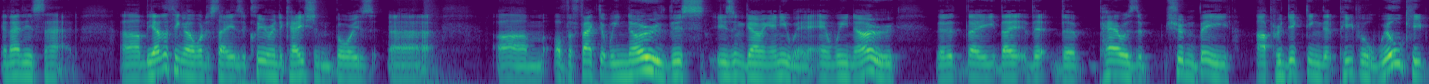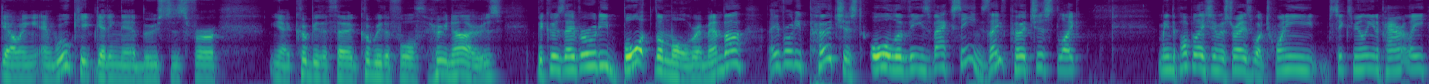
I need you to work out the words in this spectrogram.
And that is sad. Um, the other thing I want to say is a clear indication, boys, uh, um, of the fact that we know this isn't going anywhere, and we know that they they that the powers that shouldn't be are predicting that people will keep going and will keep getting their boosters for, you know, could be the third, could be the fourth, who knows. Because they've already bought them all, remember? They've already purchased all of these vaccines. They've purchased, like, I mean, the population of Australia is what, 26 million apparently?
